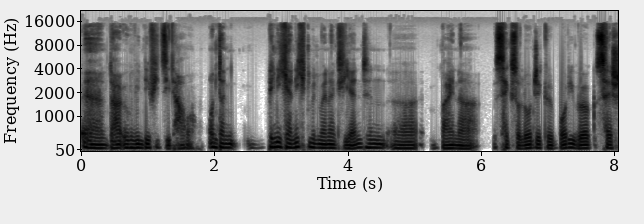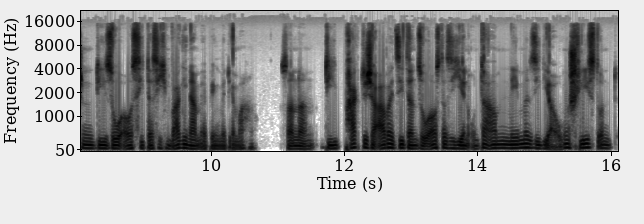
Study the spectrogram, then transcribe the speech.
äh, da irgendwie ein Defizit habe. Und dann bin ich ja nicht mit meiner Klientin äh, bei einer Sexological Bodywork Session, die so aussieht, dass ich ein Vagina-Mapping mit ihr mache, sondern die praktische Arbeit sieht dann so aus, dass ich ihren Unterarm nehme, sie die Augen schließt und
